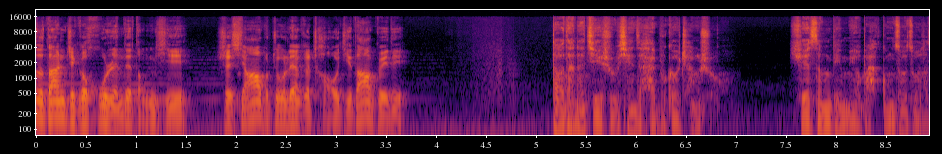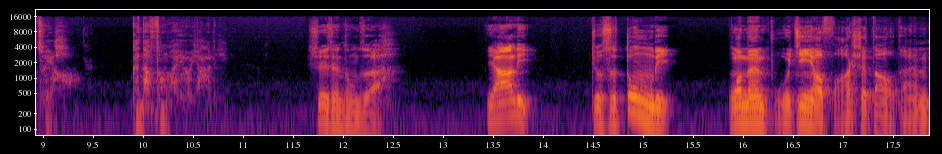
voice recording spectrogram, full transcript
原子弹这个唬人的东西，是吓不住两个超级大国的。导弹的技术现在还不够成熟，学生并没有把工作做得最好，感到分外有压力。学生同志啊，压力就是动力。我们不仅要发射导弹，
